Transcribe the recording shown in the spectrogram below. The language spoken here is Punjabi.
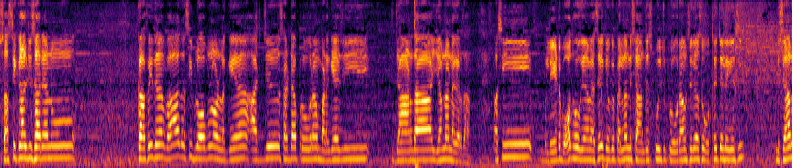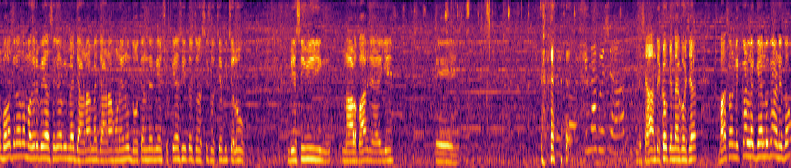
ਸਤਿ ਸ਼੍ਰੀ ਅਕਾਲ ਜੀ ਸਾਰਿਆਂ ਨੂੰ। ਕਾਫੀ ਦਿਨਾਂ ਬਾਅਦ ਅਸੀਂ ਬਲੌਗ ਬਣਾਉਣ ਲੱਗੇ ਆ ਅੱਜ ਸਾਡਾ ਪ੍ਰੋਗਰਾਮ ਬਣ ਗਿਆ ਜੀ ਜਾਣ ਦਾ ਯਮਨਾ ਨਗਰ ਦਾ। ਅਸੀਂ ਲੇਟ ਬਹੁਤ ਹੋ ਗਏ ਆ ਵੈਸੇ, ਕਿਉਂਕਿ ਪਹਿਲਾਂ ਨਿਸ਼ਾਨ ਦੇ ਸਕੂਲ 'ਚ ਪ੍ਰੋਗਰਾਮ ਸੀਗਾ, ਸੋ ਉੱਥੇ ਚਲੇ ਗਏ ਸੀ। ਨਿਸ਼ਾਨ ਬਹੁਤ ਦਿਨਾਂ ਦਾ ਮਗਰ ਪਿਆ ਸੀਗਾ ਵੀ ਮੈਂ ਜਾਣਾ ਮੈਂ ਜਾਣਾ। ਹੁਣ ਇਹਨੂੰ ਦੋ ਤਿੰਨ ਦਿਨ ਦੀਆਂ ਛੁੱਟੀਆਂ ਸੀ, ਤਾਂ ਅਸੀਂ ਸੋਚਿਆ ਵੀ ਚਲੋ, ਵੀ ਅਸੀਂ ਵੀ ਨਾਲ ਬਾਹਰ ਜਾਈਏ। ਤੇ ਕਿੰਨਾ ਖੁਸ਼ ਆ? ਨਿਸ਼ਾਨ ਦੇਖੋ ਕਿੰਨਾ ਖੁਸ਼ ਆ। ਬਸ ਹੁਣ ਨਿਕਲਣ ਲੱਗੇ ਆ ਲੁਧਿਆਣੇ ਤੋਂ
